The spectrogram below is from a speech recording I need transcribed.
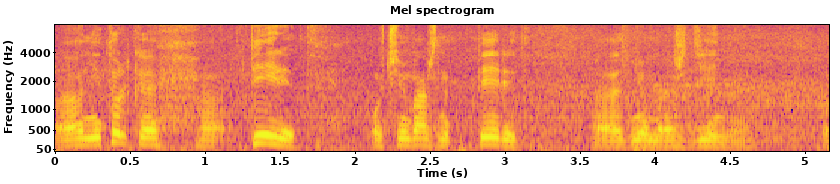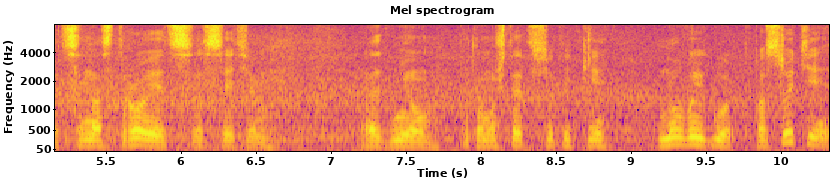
А, не только а, перед, очень важно перед а, днем рождения, вот сонастроиться с этим а, днем, потому что это все-таки Новый год. По сути,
